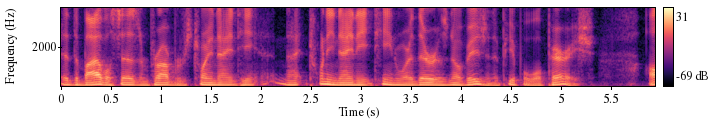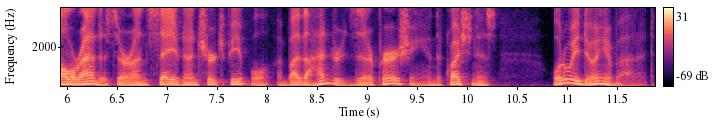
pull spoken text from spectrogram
uh, the bible says in proverbs 29 18 where there is no vision the people will perish all around us there are unsaved unchurched people by the hundreds that are perishing and the question is what are we doing about it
